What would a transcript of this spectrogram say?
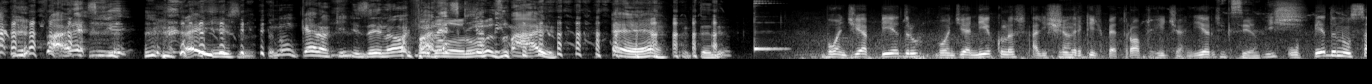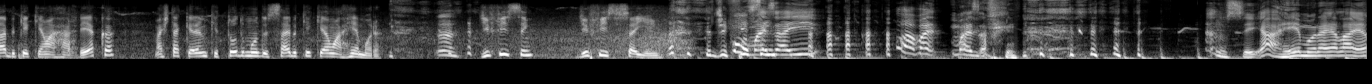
parece que. É isso. Eu não quero aqui dizer, não, Foi parece doloroso. que tem mais. É, entendeu? Bom dia, Pedro. Bom dia, Nicolas. Alexandre aqui de Petrópolis, Rio de Janeiro. Tinha que ser. O. Pedro não sabe o que é uma rabeca, mas tá querendo que todo mundo saiba o que é uma rêmora. Difícil, hein? Difícil isso aí, hein? Pô, mas aí. Pô, mas. mas eu não sei. A Rêmora, ela é.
